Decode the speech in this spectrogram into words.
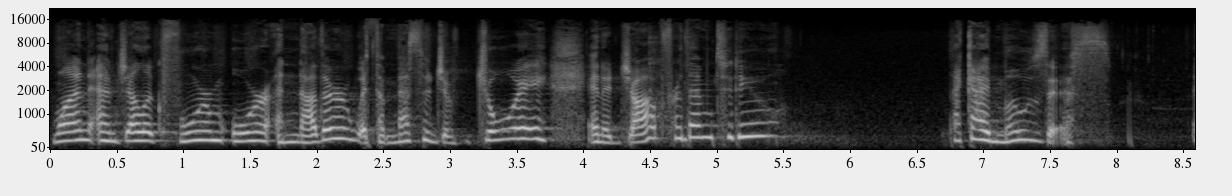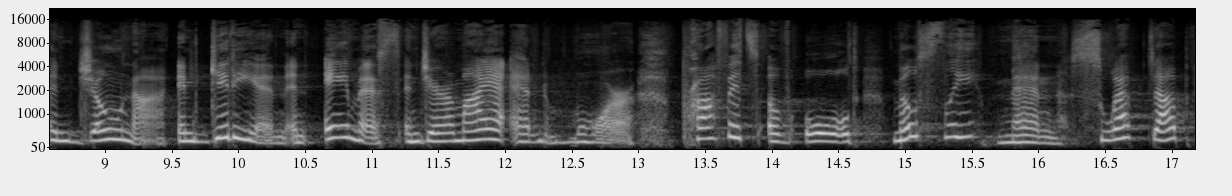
one angelic form or another with a message of joy and a job for them to do? That guy Moses and Jonah and Gideon and Amos and Jeremiah and more. Prophets of old, mostly men, swept up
